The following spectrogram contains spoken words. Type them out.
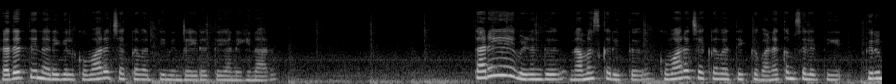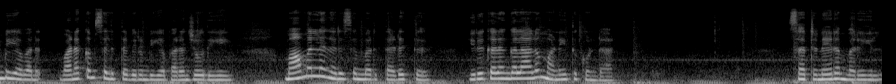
ரதத்தின் அருகில் குமார சக்கரவர்த்தி நின்ற இடத்தை அணுகினார். தரையிலே விழுந்து நமஸ்கரித்து குமார சக்கரவர்த்திக்கு வணக்கம் செலுத்தி திரும்பிய வணக்கம் செலுத்த விரும்பிய பரஞ்சோதியை மாமல்ல நரசிம்மர் தடுத்து இரு கரங்களாலும் அணைத்து கொண்டார். சற்று நேரம் வரையில்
